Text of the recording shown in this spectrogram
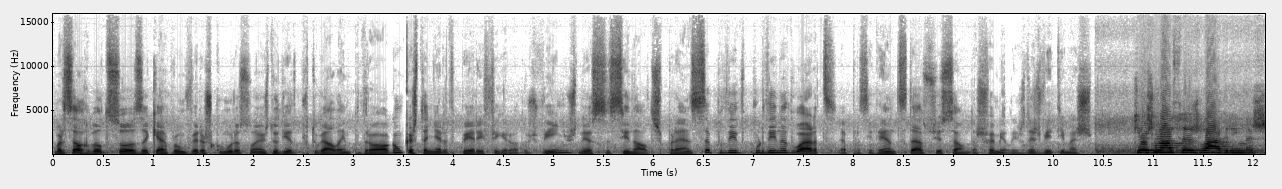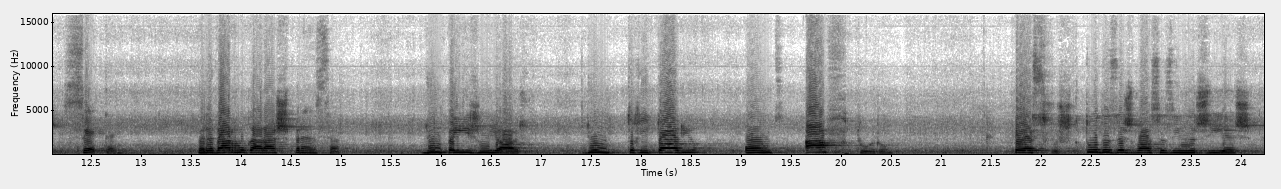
Marcelo Rebelo de Sousa quer promover as comemorações do Dia de Portugal em Pedrógão, Castanheira de Pera e Figueiró dos Vinhos, nesse sinal de esperança pedido por Dina Duarte, a presidente da Associação das Famílias das Vítimas. Que as nossas lágrimas sequem para dar lugar à esperança de um país melhor, de um território onde há futuro. Peço-vos que todas as vossas energias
